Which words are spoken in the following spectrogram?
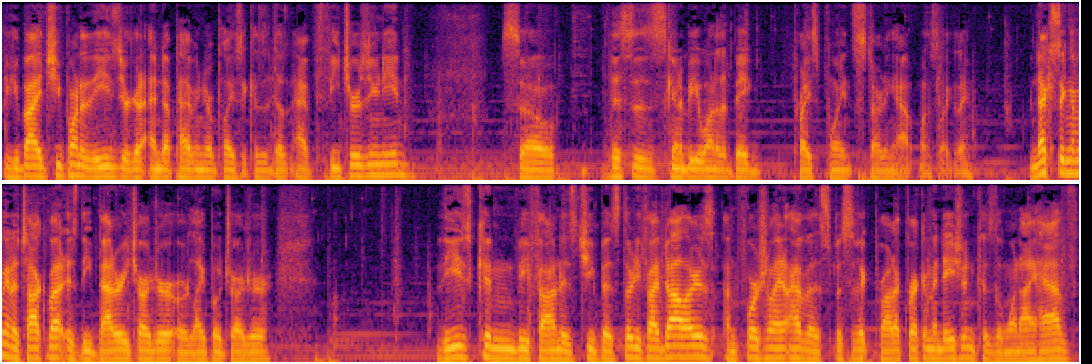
if you buy a cheap one of these, you're going to end up having to replace it because it doesn't have features you need. So this is going to be one of the big price points starting out, most likely. The next thing I'm going to talk about is the battery charger or LiPo charger. These can be found as cheap as $35. Unfortunately, I don't have a specific product recommendation because the one I have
